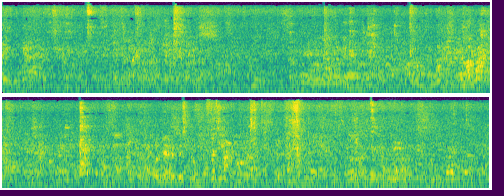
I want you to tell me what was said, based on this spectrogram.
もうあ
